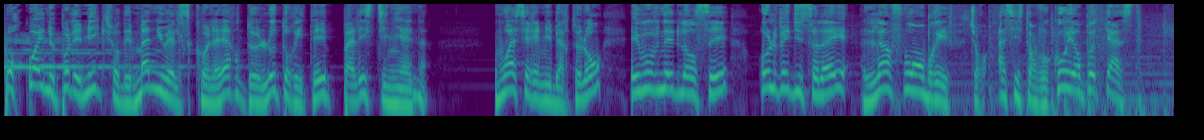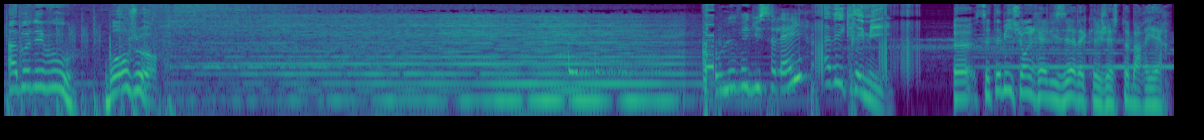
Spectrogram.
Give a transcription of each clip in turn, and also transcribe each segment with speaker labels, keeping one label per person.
Speaker 1: Pourquoi une polémique sur des manuels scolaires de l'autorité palestinienne? Moi, c'est Rémi Berthelon et vous venez de lancer Au lever du soleil, l'info en brief sur assistants vocaux et en podcast. Abonnez-vous. Bonjour.
Speaker 2: Au lever du soleil?
Speaker 3: Avec Rémi.
Speaker 1: Euh, cette émission est réalisée avec les gestes barrières.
